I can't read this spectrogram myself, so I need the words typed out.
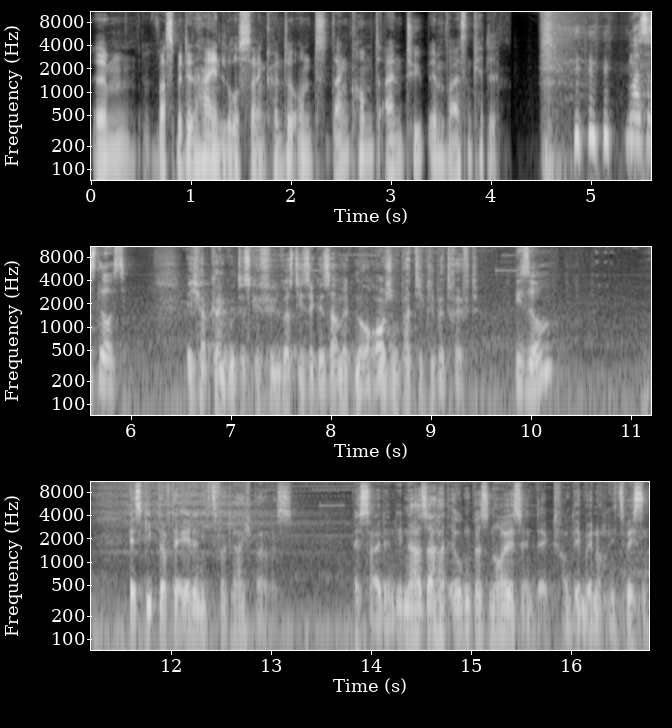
ähm, was mit den Haien los sein könnte. Und dann kommt ein Typ im weißen Kittel. Was ist los? Ich habe kein gutes Gefühl, was diese gesammelten orangen Partikel betrifft. Wieso? Es gibt auf der Erde nichts Vergleichbares. Es sei denn, die NASA hat irgendwas Neues entdeckt, von dem wir noch nichts wissen.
